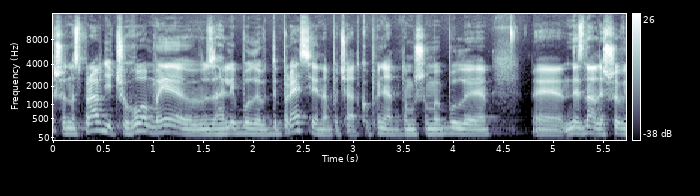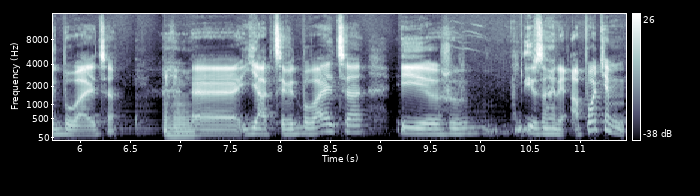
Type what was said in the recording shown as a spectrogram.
Що насправді чого ми взагалі були в депресії на початку? Понятно, тому що ми були, е, не знали, що відбувається, е, як це відбувається, і, і взагалі. А потім.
